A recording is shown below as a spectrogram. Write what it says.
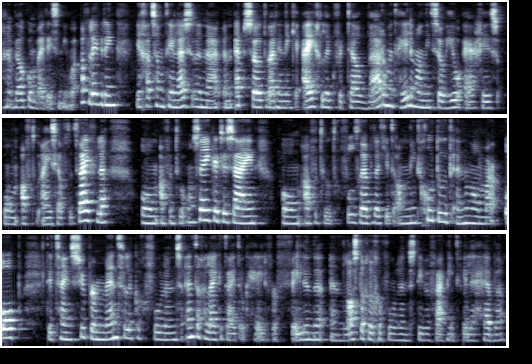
welkom bij deze nieuwe aflevering. Je gaat zo meteen luisteren naar een episode waarin ik je eigenlijk vertel waarom het helemaal niet zo heel erg is om af en toe aan jezelf te twijfelen, om af en toe onzeker te zijn, om af en toe het gevoel te hebben dat je het allemaal niet goed doet en noem maar op. Dit zijn super menselijke gevoelens en tegelijkertijd ook hele vervelende en lastige gevoelens die we vaak niet willen hebben.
